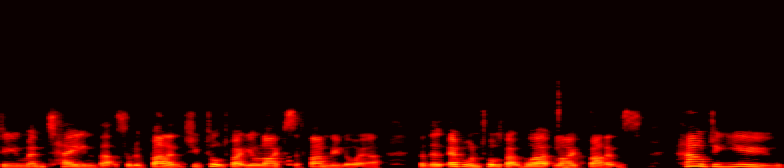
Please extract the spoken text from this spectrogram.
to maintain that sort of balance? You've talked about your life as a family lawyer but the, everyone talks about work life balance. How do you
